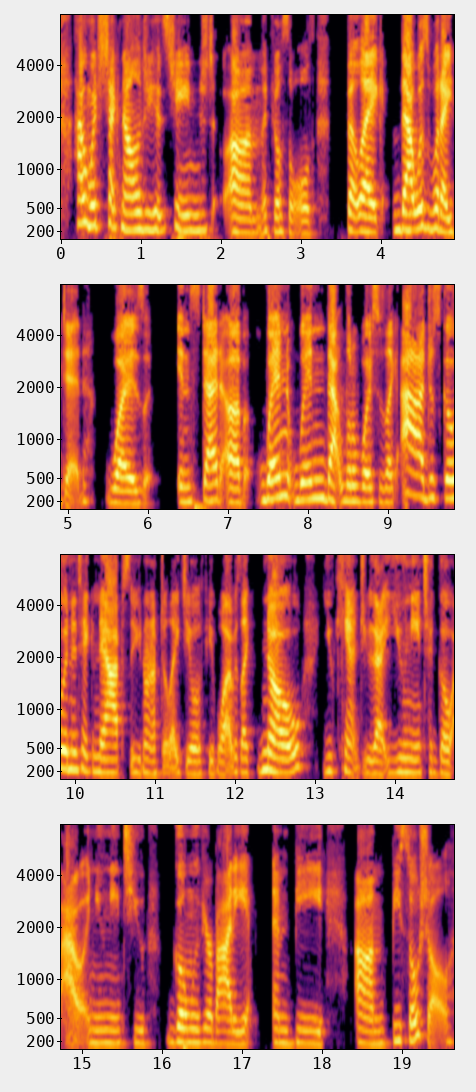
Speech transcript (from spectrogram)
how much technology has changed. Um, I feel so old. But like that was what I did was instead of when when that little voice was like ah just go in and take a nap so you don't have to like deal with people i was like no you can't do that you need to go out and you need to go move your body and be um be social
